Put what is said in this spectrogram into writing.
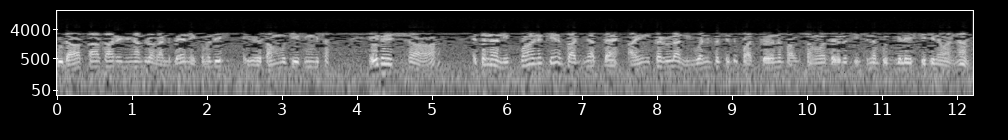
ගොඩාක් ආකාරයකින් හඳුනා ගන්න බෑනේ එකම දේ. ඒක සම්මුතියකින් මිසක්. ඒක නිසා එතන නිබ්බාන කියන ප්‍රඥාත්ය අයින් කරලා නිවනට සිටපත් කරන පරිසමවතවල සිටින පුද්ගලයෙක් සිටිනවා නම්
